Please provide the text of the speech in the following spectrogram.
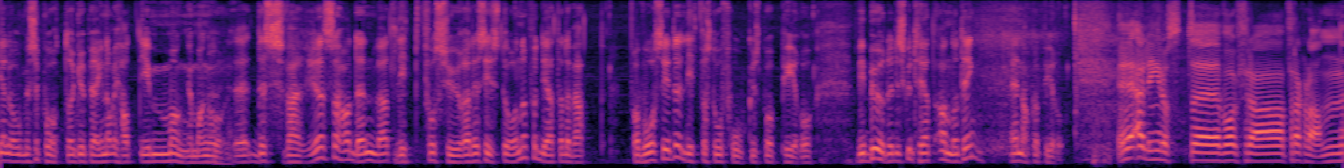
dialog med supportergrupperingen har vi hatt i mange mange år. Eh, dessverre så har den vært litt forsura de siste årene, fordi at det har vært fra vår side litt for stor fokus på pyro. Vi burde diskutert andre ting enn akkurat pyro. Eh, Erling Rostvåg fra, fra, klanen.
